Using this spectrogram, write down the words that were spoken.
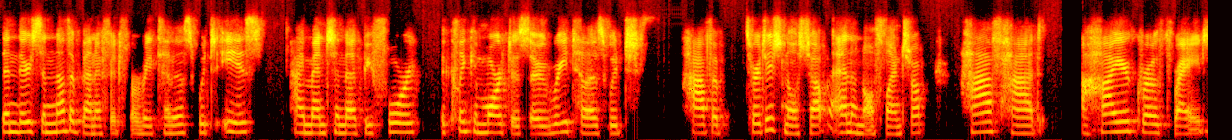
then there's another benefit for retailers, which is I mentioned that before the click and mortar. So retailers which have a traditional shop and an offline shop have had a higher growth rate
